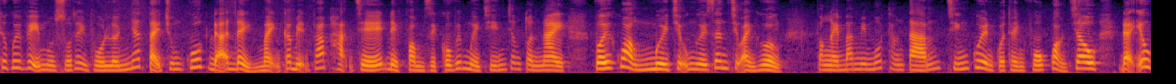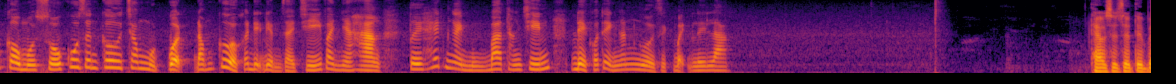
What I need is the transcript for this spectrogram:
Thưa quý vị, một số thành phố lớn nhất tại Trung Quốc đã đẩy mạnh các biện pháp hạn chế để phòng dịch COVID-19 trong tuần này với khoảng 10 triệu người dân chịu ảnh hưởng. Vào ngày 31 tháng 8, chính quyền của thành phố Quảng Châu đã yêu cầu một số khu dân cư trong một quận đóng cửa các địa điểm giải trí và nhà hàng tới hết ngày 3 tháng 9 để có thể ngăn ngừa dịch bệnh lây lan. Theo CCTV,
